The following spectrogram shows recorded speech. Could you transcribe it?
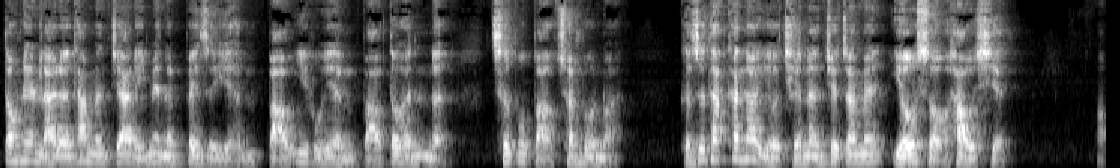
冬天来了，他们家里面的被子也很薄，衣服也很薄，都很冷，吃不饱穿不暖。可是他看到有钱人却在那边游手好闲。啊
